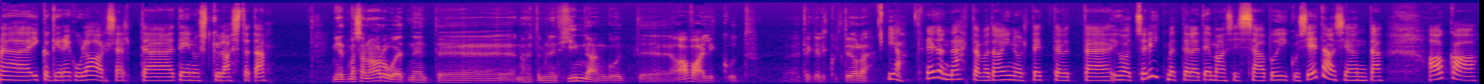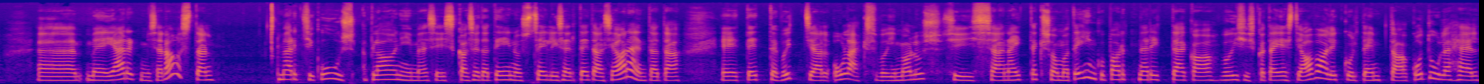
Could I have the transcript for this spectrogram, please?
äh, ikkagi regulaarselt äh, teenust külastada nii et ma saan aru, et need eh, noh, ütleme need hinnangud eh, avalikud eh, tegelikult ei ole. jah, need on nähtavad ainult ettevõtte juhatuse liikmetele, tema siis saab õigusi edasi anda. aga me järgmisel aastal märtsikuus plaanime siis ka seda teenust selliselt edasi arendada, et ettevõtjal oleks võimalus siis näiteks oma tehingupartneritega või siis ka täiesti avalikult EMTA kodulehel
